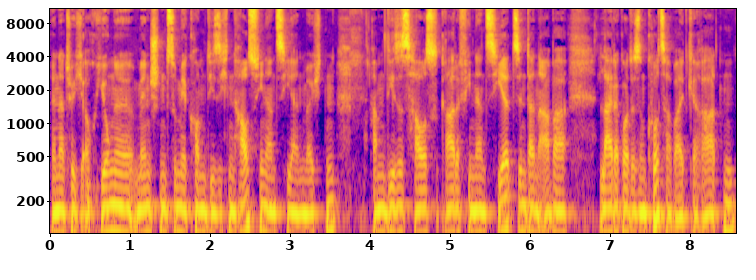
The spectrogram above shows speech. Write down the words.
wenn natürlich auch junge Menschen zu mir kommen, die sich ein Haus finanzieren möchten, haben dieses Haus gerade finanziert, sind dann aber leider Gottes in Kurzarbeit geraten,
